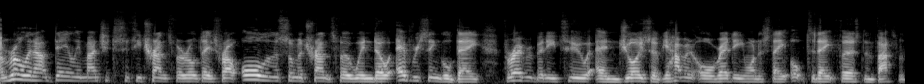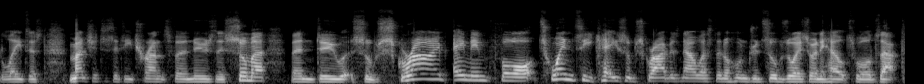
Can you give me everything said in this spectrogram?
I'm rolling out daily Manchester City transfer updates throughout all of the summer transfer window every single day for everybody to enjoy. So if you haven't already, you want to stay up to date first and fast with the latest Manchester City transfer news this summer, then do subscribe. Aiming for 20k subscribers now, less than 100 subs away, so any help towards that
